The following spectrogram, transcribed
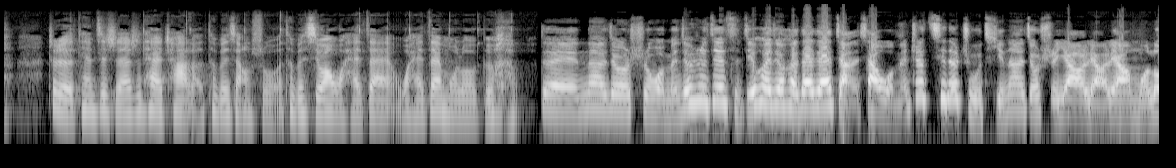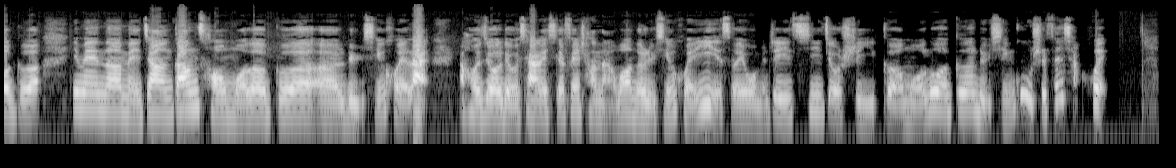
这里的天气实在是太差了，特别想说，特别希望我还在我还在摩洛哥。对，那就是我们就是借此机会就和大家讲一下，我们这期的主题呢，就是要聊聊摩洛哥，因为呢，美酱刚从摩洛哥呃旅行回来，然后就留下了一些非常难忘的旅行回忆，所以我们这一期就是一个摩洛哥旅行故事分享会。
